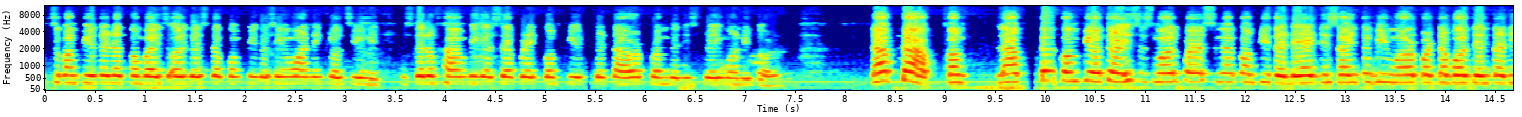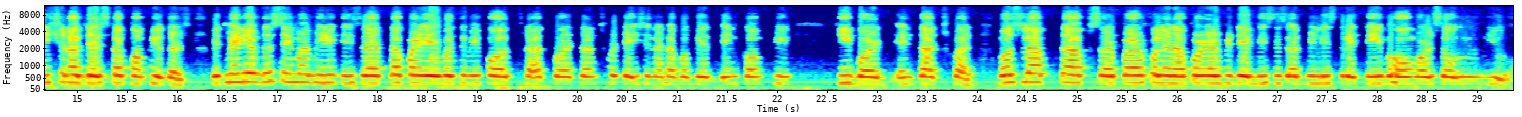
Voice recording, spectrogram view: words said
It's a computer that combines all desktop computers in one enclosed unit instead of having a separate computer tower from the display monitor. Laptop. Com- laptop computer is a small personal computer. They are designed to be more portable than traditional desktop computers. With many of the same abilities, laptops are able to be folded flat for transportation and have a built-in compu- keyboard and touchpad. Most laptops are powerful enough for everyday business, administrative, home, or sole use.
